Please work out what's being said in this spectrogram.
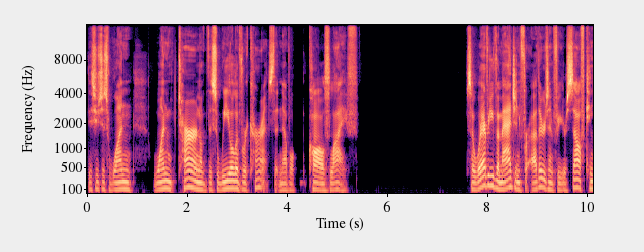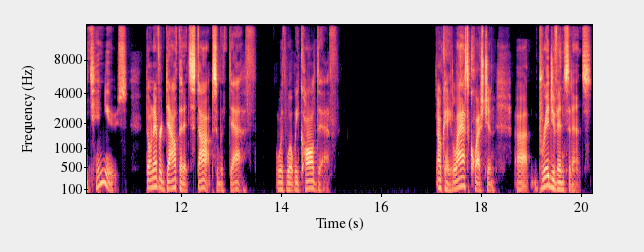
This is just one, one turn of this wheel of recurrence that Neville calls life. So, whatever you've imagined for others and for yourself continues. Don't ever doubt that it stops with death, with what we call death. Okay, last question uh, bridge of incidents.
